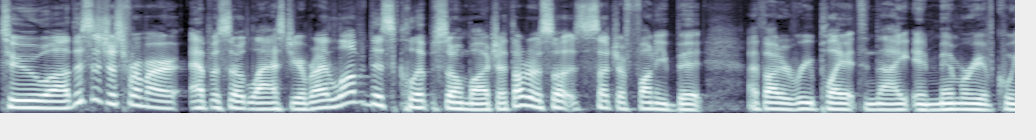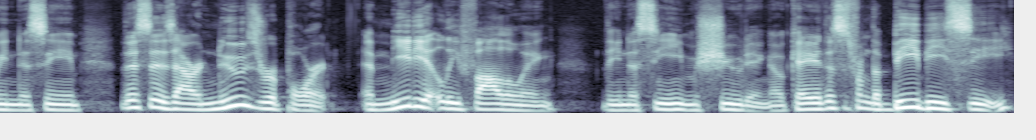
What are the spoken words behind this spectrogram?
to uh, this is just from our episode last year, but I loved this clip so much. I thought it was so, such a funny bit. I thought I'd replay it tonight in memory of Queen Nasim. This is our news report immediately following the Nasim shooting. Okay, this is from the BBC.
